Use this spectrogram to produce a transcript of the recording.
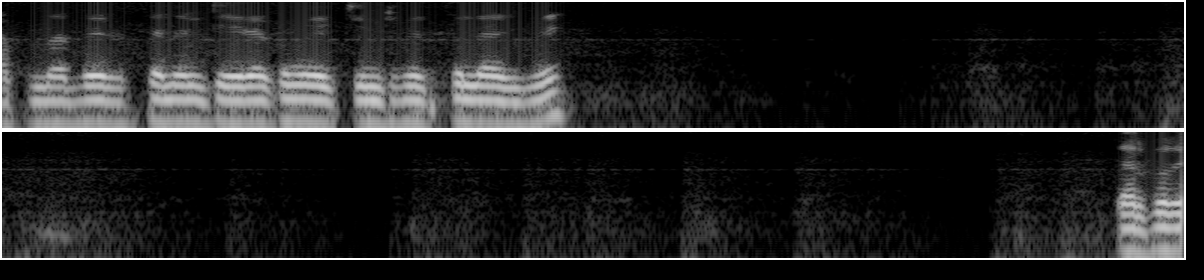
আপনাদের চ্যানেলটি এরকম একটি ইন্টারফেস চলে আসবে। তারপরে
